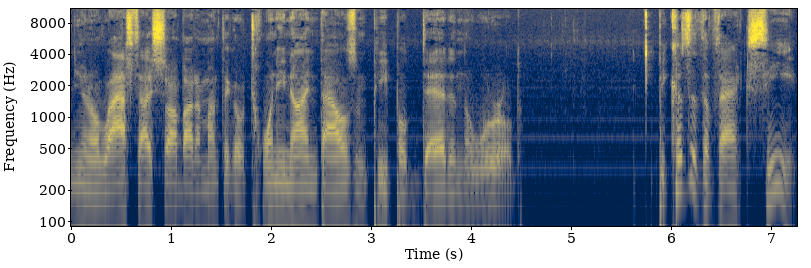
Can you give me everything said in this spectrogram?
you know, last I saw about a month ago, 29,000 people dead in the world because of the vaccine.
